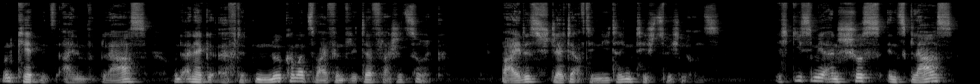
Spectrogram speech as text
und kehrt mit einem Glas und einer geöffneten 0,25 Liter Flasche zurück. Beides stellt er auf den niedrigen Tisch zwischen uns. Ich gieße mir einen Schuss ins Glas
